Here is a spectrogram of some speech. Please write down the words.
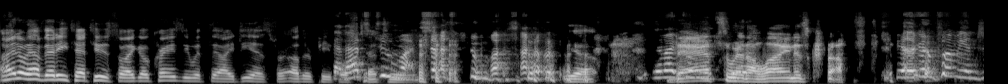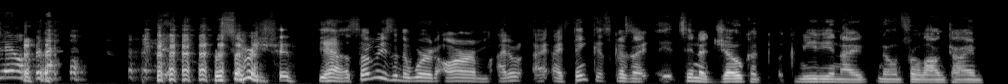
I don't have any tattoos, so I go crazy with the ideas for other people. Yeah, that's too much. That's too much. I don't, Yeah. they might put me in That's where the line is crossed. Yeah, they're gonna put me in jail for that. For some reason, yeah, some reason the word arm. I don't. I, I think it's because it's in a joke. A, a comedian I've known for a long time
